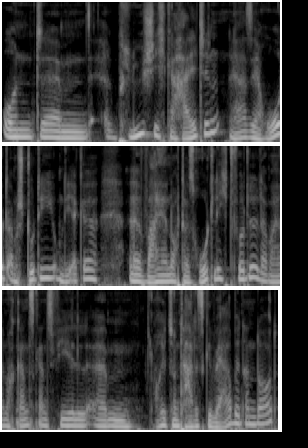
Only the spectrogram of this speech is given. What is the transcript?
und ähm, plüschig gehalten, ja, sehr rot am Stutti um die Ecke, äh, war ja noch das Rotlichtviertel, da war ja noch ganz, ganz viel ähm, horizontales Gewerbe dann dort.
